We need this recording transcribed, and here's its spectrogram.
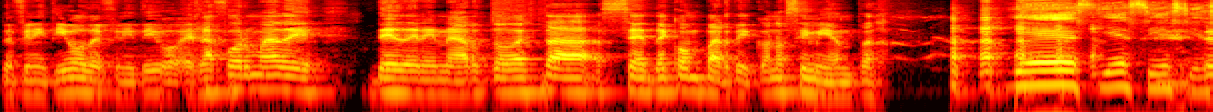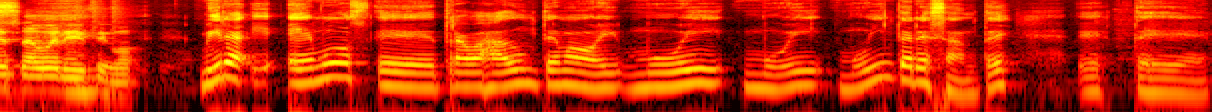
Definitivo, definitivo. Es la forma de, de drenar toda esta sed de compartir conocimiento. Yes, yes, yes, yes. Está buenísimo. Mira, hemos eh, trabajado un tema hoy muy, muy, muy interesante. Este,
